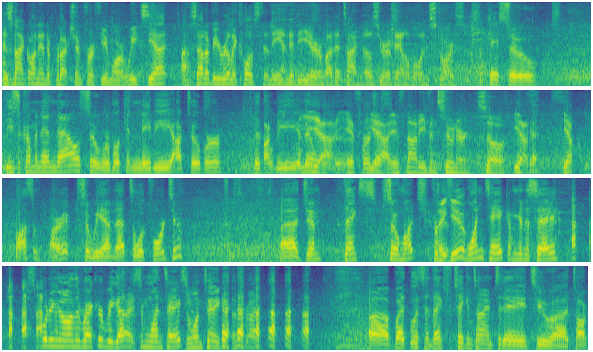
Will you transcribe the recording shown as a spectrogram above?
is not going into production for a few more weeks yet, Uh. so that'll be really close to the end of the year by the time those are available in stores. okay. So these are coming in now. So we're looking maybe October that they'll be available. yeah, to if purchase? yeah, if not even sooner. So yes, Okay. yep. Awesome. All right. So we have that to look forward to. Uh, Jim, thanks so much for Thank this you. one take. I'm going to say, just putting it on the record, we got All right. this in one take. It's a one take. That's right. Uh, but listen, thanks for taking time today to uh, talk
